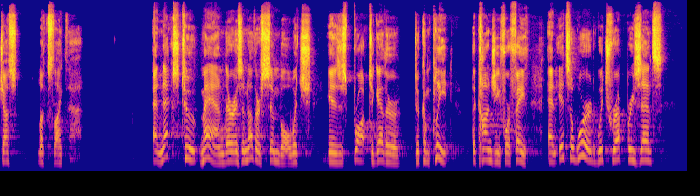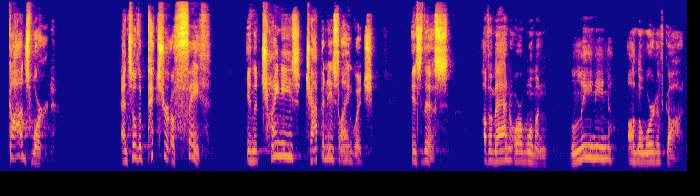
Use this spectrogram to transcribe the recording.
just looks like that. And next to man, there is another symbol which is brought together to complete the kanji for faith. And it's a word which represents God's word. And so the picture of faith in the Chinese Japanese language is this of a man or a woman leaning on the word of God.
